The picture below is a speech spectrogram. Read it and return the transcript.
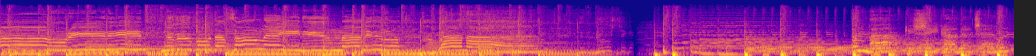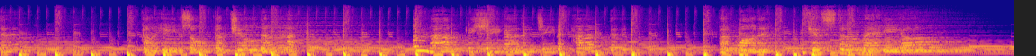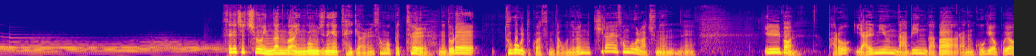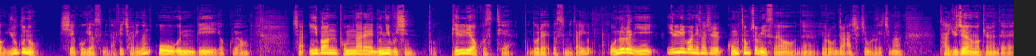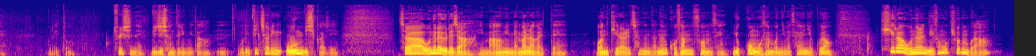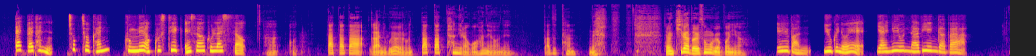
세계 최초 인간과 인공지능의 대결, 선곡 배틀. 네, 노래 두 곡을 듣고 왔습니다. 오늘은 키라의 선곡을 맞추는, 네. 1번, 바로 얄미운 나비인가봐 라는 곡이었고요. 유근호 씨의 곡이었습니다. 피처링은 오은비였고요. 자, 2번 봄날의 눈이 부신 또 빌리 어코스티의 노래였습니다. 이, 오늘은 이 1, 2번이 사실 공통점이 있어요. 네, 여러분들 아실지 모르겠지만 다 유재하 음악 경연 대회 우리 또 출신의 뮤지션들입니다. 음, 우리 피처링 오은비 씨까지. 자, 오늘의 의뢰자, 이 마음이 메말라 갈 때 원키라를 찾는다는 고3 수험생 6053번님의 사연이었고요. 키라 오늘 네 선곡 키워드는 뭐야? 따뜻한, 촉촉한, 국내 어쿠스틱에서 골랐어. 아, 어, 따따따가 아니고요. 여러분, 따따탄이라고 하네요. 네. 따뜻한, 네. 자, 키라 너의 선곡 몇 번이야? 1번, 유근호의 얄미운 나비인가 봐.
